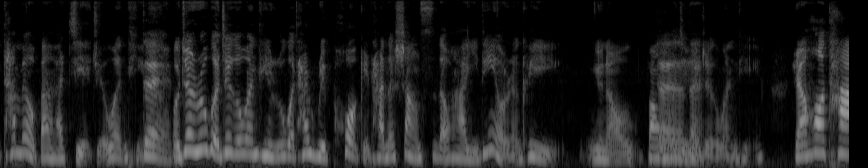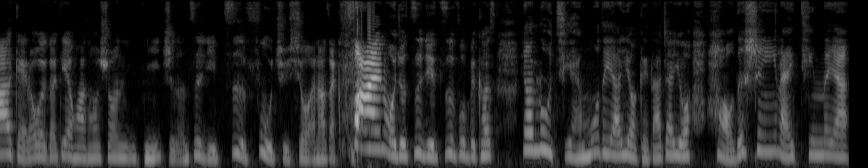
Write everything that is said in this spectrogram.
他没有办法解决问题。对我觉得如果这个问题如果他 report 给他的上司的话，一定有人可以。You know，帮我们解决这个问题。然后他给了我一个电话，他说你只能自己自付去修。然后 like fine，我就自己自付，because 要录节目的呀，要给大家有好的声音来听的呀。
